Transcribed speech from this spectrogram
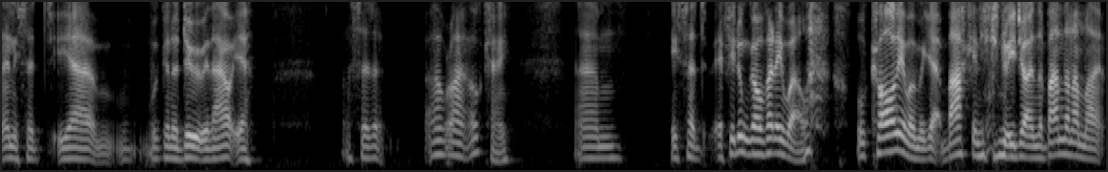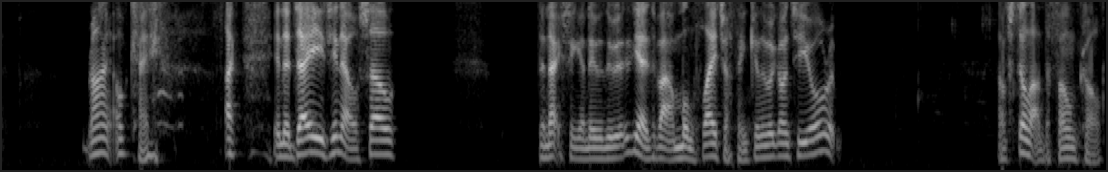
And he said, yeah, we're going to do it without you. I said, oh, right, okay. Um, he said, if you don't go very well, we'll call you when we get back and you can rejoin the band. And I'm like, right, okay. like in a days, you know. So the next thing I knew, yeah, it's about a month later, I think, and they were going to Europe. I've still had the phone call.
